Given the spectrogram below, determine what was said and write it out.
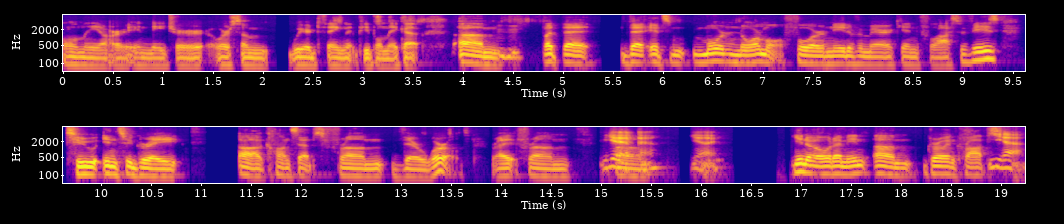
only are in nature or some weird thing that people make up, um, mm-hmm. but that that it's more normal for Native American philosophies to integrate uh, concepts from their world, right? From yeah, um, yeah. You know what I mean? Um, growing crops yeah.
